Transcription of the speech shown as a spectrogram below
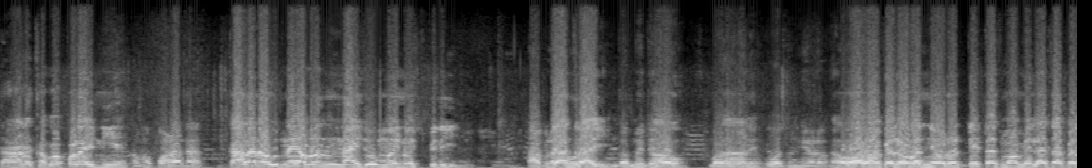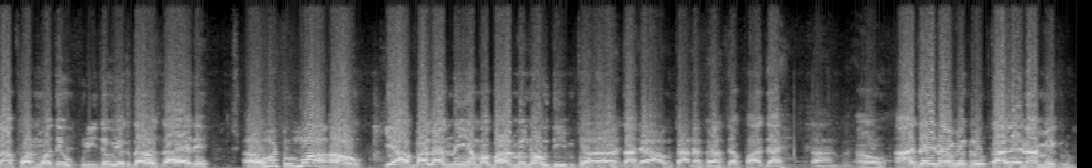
તારે ખબર પડાય નહીં ખબર પડે કાલે રહું નહીં હમણાં નાઈ જો મહિનો પેલી જાત્રા. ગમે તે. હવે હવે પેલો વન્ય રોજ સ્ટેટસમાં મેલા છે પેલા ફોનમાંથી ઉપરી જવું એક દાડો જાય રે. કે આબાલા નહીં આમાં બાર મહિના સુધી એમ કે આવતા જફા જાય આ જાય નામ એકલું કાલે નામ એકલું.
